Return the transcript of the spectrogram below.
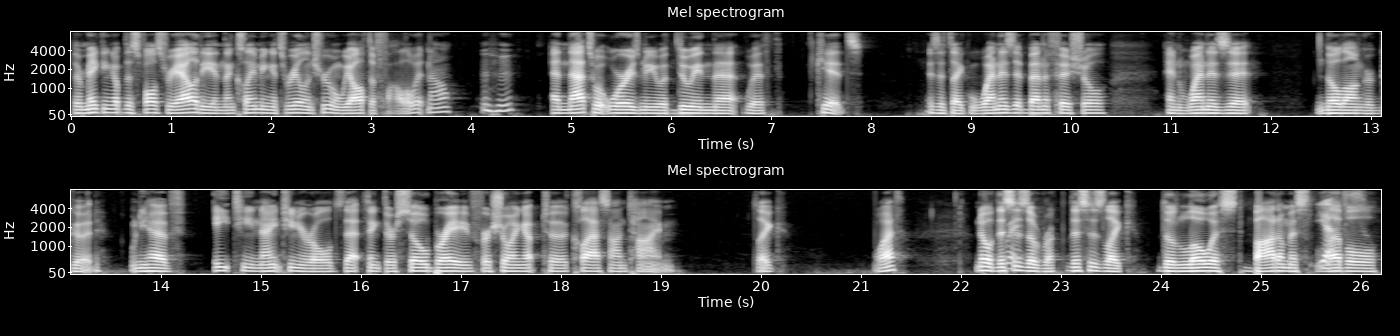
they're making up this false reality and then claiming it's real and true and we all have to follow it now? Mm-hmm. and that's what worries me with doing that with kids is it's like when is it beneficial and when is it no longer good when you have 18 19 year olds that think they're so brave for showing up to class on time it's like what no this Right. is a this is like the lowest bottomest Yes. level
